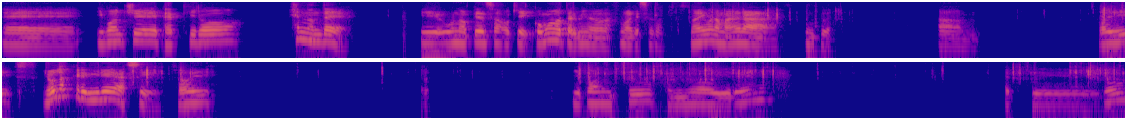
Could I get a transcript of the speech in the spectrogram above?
eh, 이번 주에 뵙기로 했는데 y uno piensa, ok, ¿cómo lo termino de una forma que se repita? No hay una manera simple. yo lo escribiré así. Soy 이번 주 금요일에 뵙기로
